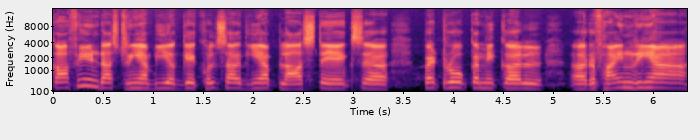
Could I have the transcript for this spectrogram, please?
ਕਾਫੀ ਇੰਡਸਟਰੀਆਂ ਵੀ ਅੱਗੇ ਖੁੱਲ ਸਕਦੀਆਂ, ਪਲਾਸਟਿਕਸ, ਪੈਟਰੋਕੈਮੀਕਲ ਰਿਫਾਈਨਰੀਆਂ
